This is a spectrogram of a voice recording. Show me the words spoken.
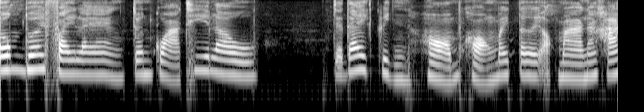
ต้มด้วยไฟแรงจนกว่าที่เรา จะได้กลิ่นหอมของใบเตยออกมานะคะ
